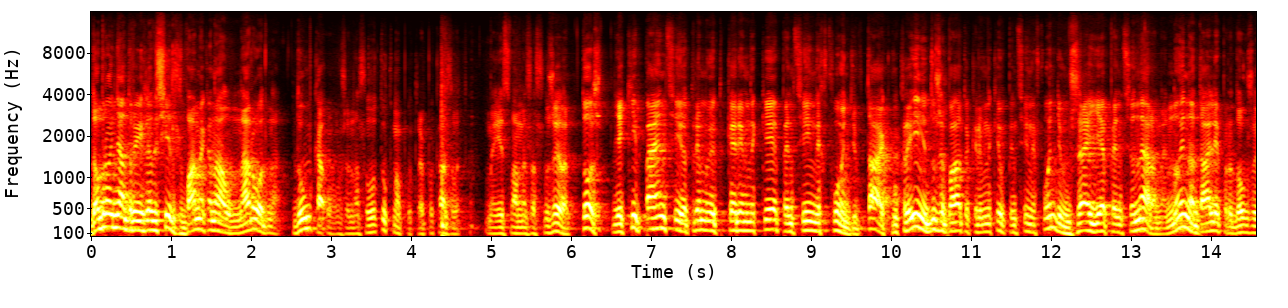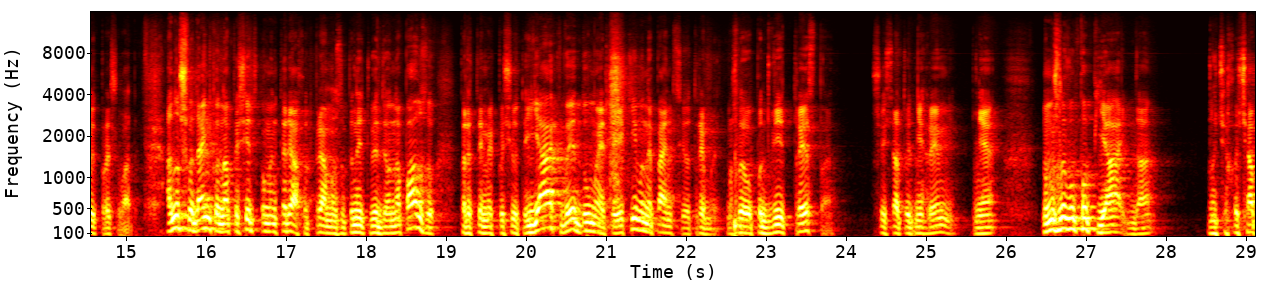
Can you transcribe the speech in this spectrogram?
Доброго дня, дорогі глядачі! З вами канал Народна Думка. О, вже на золоту кнопку треба показувати. Ми її з вами заслужили. Тож, які пенсії отримують керівники пенсійних фондів? Так, в Україні дуже багато керівників пенсійних фондів вже є пенсіонерами, ну і надалі продовжують працювати. А ну швиденько напишіть в коментарях, от прямо зупиніть відео на паузу перед тим як почути. Як ви думаєте, які вони пенсії отримують? Можливо, по 2-300? 61 гривні? Ні. Ну, можливо, по 5, да? Ну, чи хоча б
